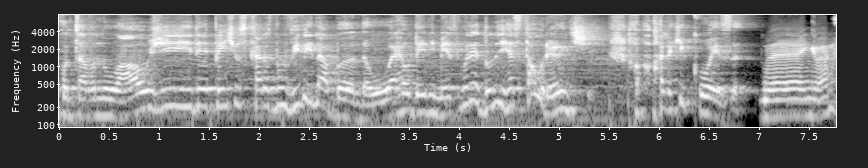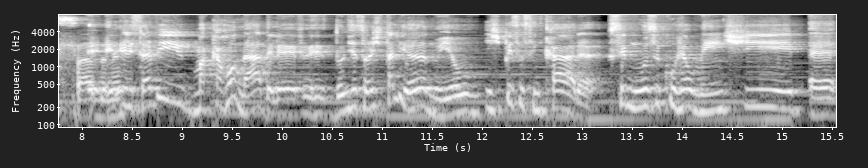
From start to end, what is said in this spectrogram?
quando tava no auge e de repente os caras não vivem da banda. O Errol mesmo, ele é dono de restaurante. Olha que coisa. É engraçado, ele, né? Ele serve macarronada, ele é dono de restaurante italiano. E eu, a gente pensa assim, cara, ser músico realmente é,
